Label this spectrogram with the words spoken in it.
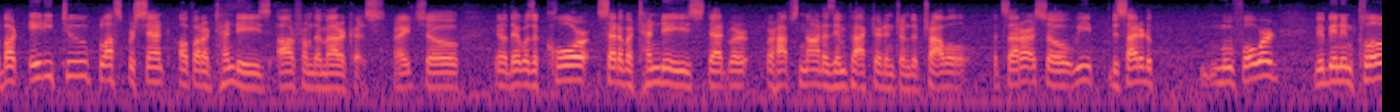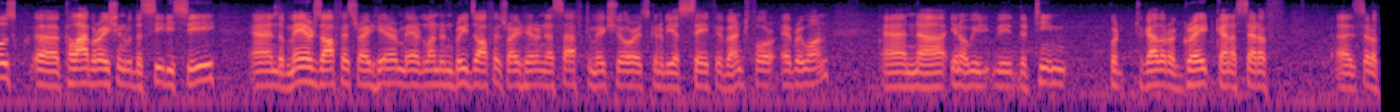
about 82 plus percent of our attendees are from the Americas, right? So, you know, there was a core set of attendees that were perhaps not as impacted in terms of travel, et cetera. So we decided to move forward. We've been in close uh, collaboration with the CDC and the mayor's office right here, Mayor London Breed's office right here in SF to make sure it's going to be a safe event for everyone. And uh, you know, we, we, the team put together a great kind of set of uh, sort of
